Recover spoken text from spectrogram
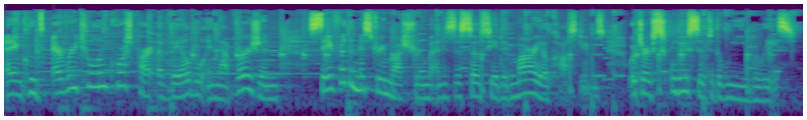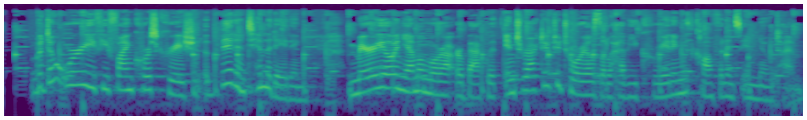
and includes every tool and course part available in that version, save for the Mystery Mushroom and its associated Mario costumes, which are exclusive to the Wii U release. But don't worry if you find course creation a bit intimidating. Mario and Yamamura are back with interactive tutorials that'll have you creating with confidence in no time.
